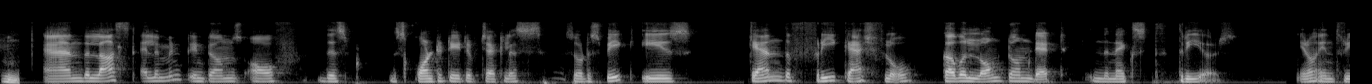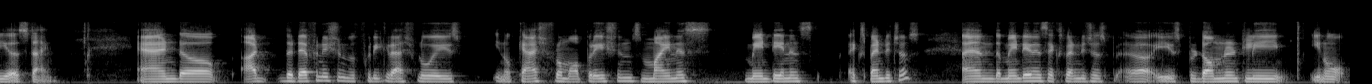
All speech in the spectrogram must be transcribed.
mm. and the last element in terms of this this quantitative checklist so to speak is can the free cash flow cover long term debt in the next three years? You know, in three years' time. And uh, our, the definition of free cash flow is, you know, cash from operations minus maintenance expenditures. And the maintenance expenditures uh, is predominantly, you know,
